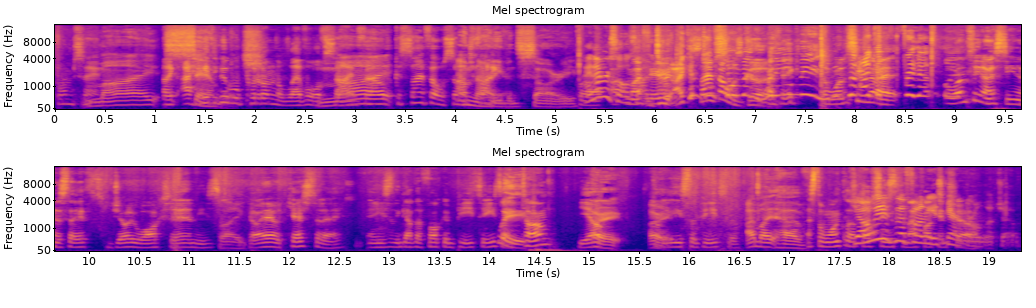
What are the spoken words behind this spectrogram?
But I'm saying, My like, I hate that people sandwich. put it on the level of My- Seinfeld because Seinfeld was so much I'm not funnier. even sorry. I never saw my Seinfeld. Dude, I can do Seinfeld so was good. What I do you think mean? the one But scene I that I- The one thing I seen is that Joey walks in. He's like, "Oh, yeah, have a kiss today," and he's got the fucking pizza. He's Wait. like, "Tongue." Yep. All right, all He right. eats pizza. I might have. That's the one clip. I've seen is the from funniest fucking character show. on that show.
